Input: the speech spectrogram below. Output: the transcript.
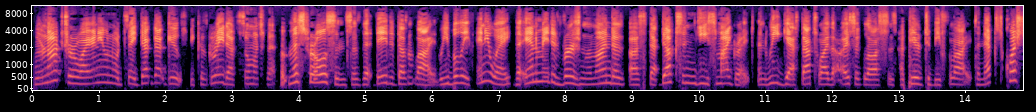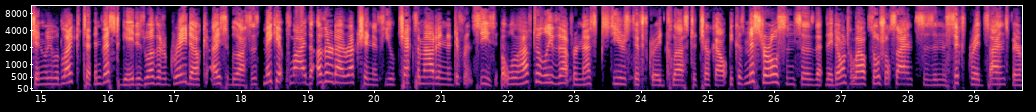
We're not sure why anyone would say duck, duck, goose because gray duck's so much better. But Mr. Olson says that data doesn't lie, and we believe. Anyway, the animated version reminded us that ducks and geese migrate, and we guess that's why the isoglosses appeared to be fly. The next question we would like to investigate is whether gray duck isoglosses make it fly the other direction if you check them out in a different season. But we'll have to leave that for next year's fifth grade class to check out because Mr. Olson says that they don't allow social sciences in the sixth grade science fair.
